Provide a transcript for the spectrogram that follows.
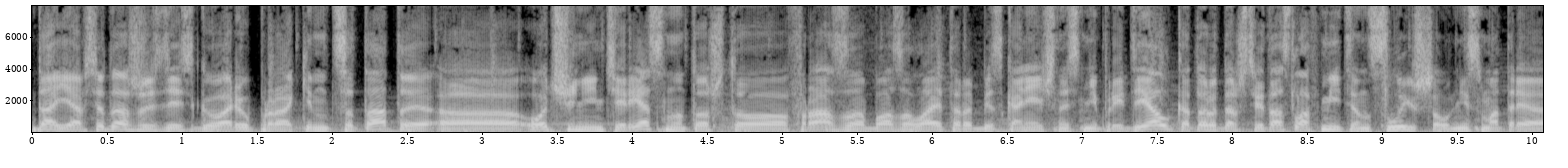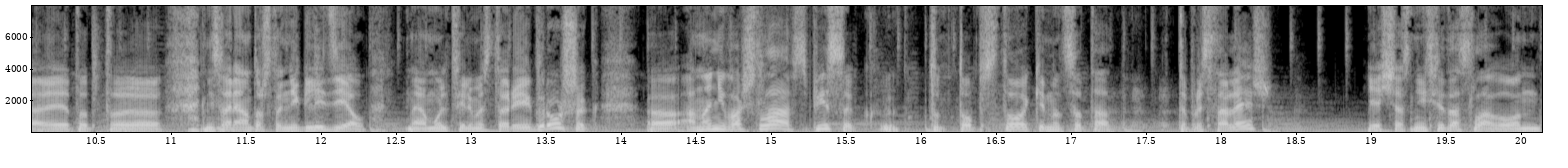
Да, я всегда же здесь говорю про киноцитаты. Э, Очень интересно то, что фраза База Лайтера «бесконечность не предел», которую даже Святослав Митин слышал, несмотря, этот, несмотря на то, что не глядел мультфильм «История игрушек», она не вошла в список т- топ-100 киноцитат. Ты представляешь? Я сейчас не Святослава, он,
